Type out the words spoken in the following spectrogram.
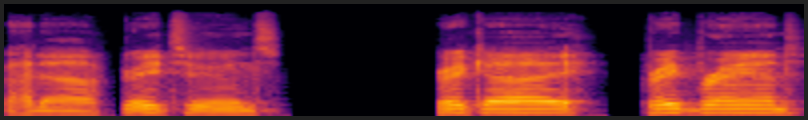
I know. Great tunes. Great guy. Great brand.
